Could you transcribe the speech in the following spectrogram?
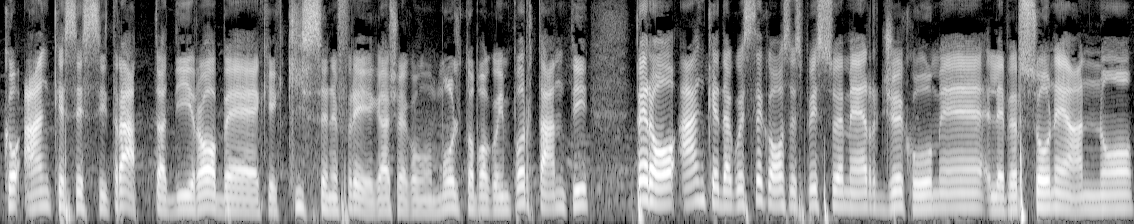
co- anche se si tratta di robe che chi se ne frega, cioè molto poco importanti, però anche da queste cose spesso emerge come le persone hanno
